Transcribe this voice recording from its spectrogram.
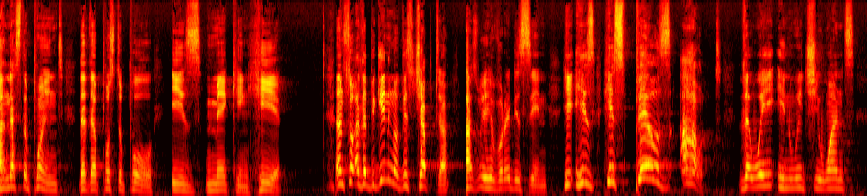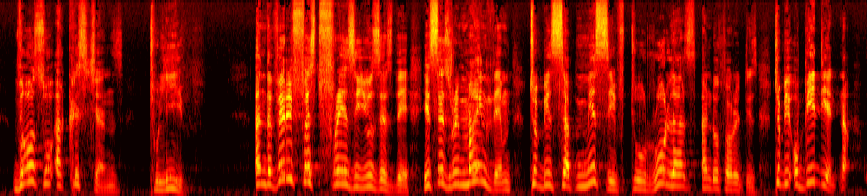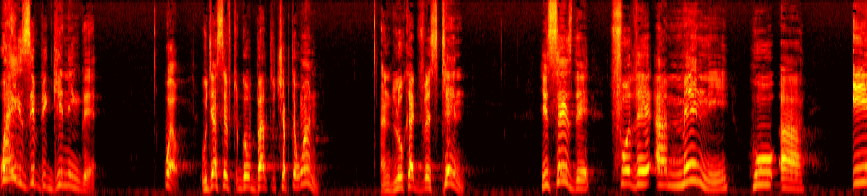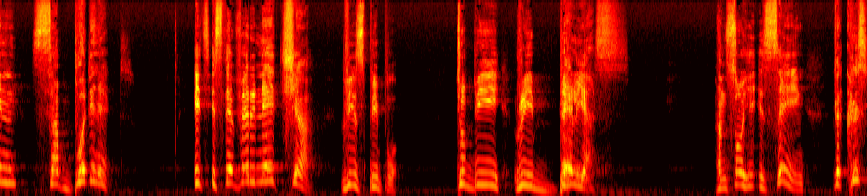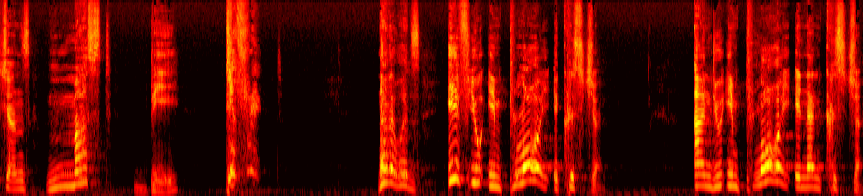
And that's the point that the Apostle Paul is making here. And so at the beginning of this chapter, as we have already seen, he, he spells out the way in which he wants those who are Christians to live. And the very first phrase he uses there, he says, remind them to be submissive to rulers and authorities, to be obedient. Now, why is he beginning there? Well, we just have to go back to chapter 1 and look at verse 10. He says there, For there are many who are insubordinate. It's, it's their very nature, these people, to be rebellious. And so he is saying the Christians must be different. In other words, if you employ a Christian and you employ a non Christian,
